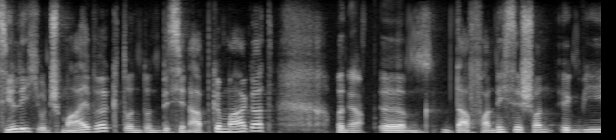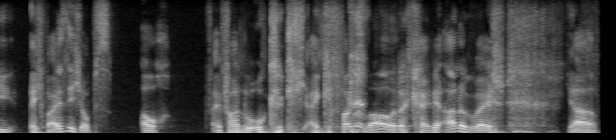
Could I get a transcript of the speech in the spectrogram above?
zierlich und schmal wirkt und, und ein bisschen abgemagert. Und Ja. ähm, da fand ich sie schon irgendwie, ich weiß nicht, ob es auch einfach nur unglücklich eingefangen war oder keine Ahnung, weil ja.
